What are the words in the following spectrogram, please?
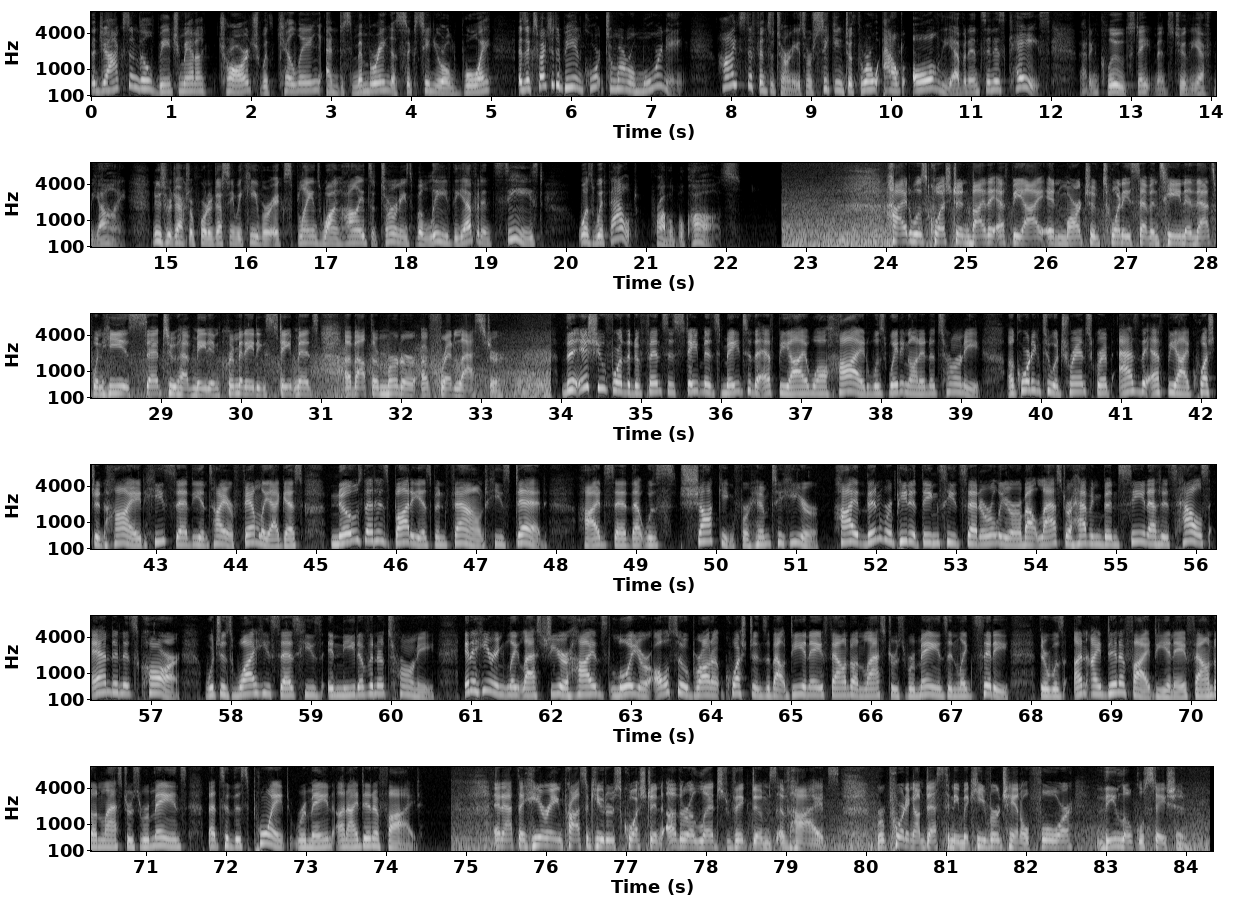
The Jacksonville Beach man charged with killing and dismembering a 16 year old boy is expected to be in court tomorrow morning. Hyde's defense attorneys are seeking to throw out all the evidence in his case. That includes statements to the FBI. News4JAX reporter Destiny McKeever explains why Hyde's attorneys believe the evidence seized was without probable cause. Hyde was questioned by the FBI in March of 2017, and that's when he is said to have made incriminating statements about the murder of Fred Laster. The issue for the defense is statements made to the FBI while Hyde was waiting on an attorney. According to a transcript, as the FBI questioned Hyde, he said the entire family, I guess, knows that his body has been found. He's dead. Hyde said that was shocking for him to hear. Hyde then repeated things he'd said earlier about Laster having been seen at his house and in his car, which is why he says he's in need of an attorney. In a hearing late last year, Hyde's lawyer also brought up questions about DNA found on Laster's remains in Lake City. There was unidentified DNA found on Laster's remains that to this point remain unidentified. And at the hearing, prosecutors questioned other alleged victims of Hyde's. Reporting, I'm Destiny McKeever, Channel 4, the local station.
